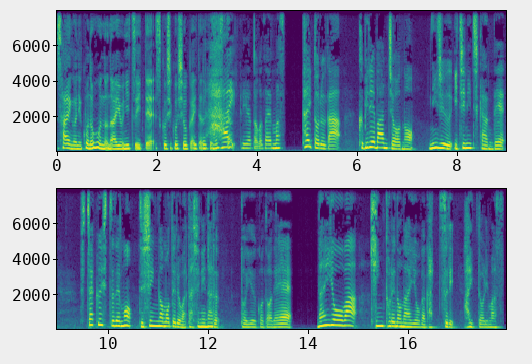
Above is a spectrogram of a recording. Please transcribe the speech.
最後にこの本の内容について少しご紹介いただけますか？はい、ありがとうございます。タイトルが、くびれ番長の21日間で、試着室でも自信が持てる私になるということで、内容は筋トレの内容ががっつり入っております。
